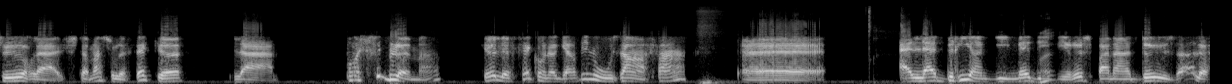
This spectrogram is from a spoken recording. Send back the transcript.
sur la justement sur le fait que la possiblement que le fait qu'on a gardé nos enfants euh, à l'abri entre guillemets des Ouais. virus pendant deux ans, leur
